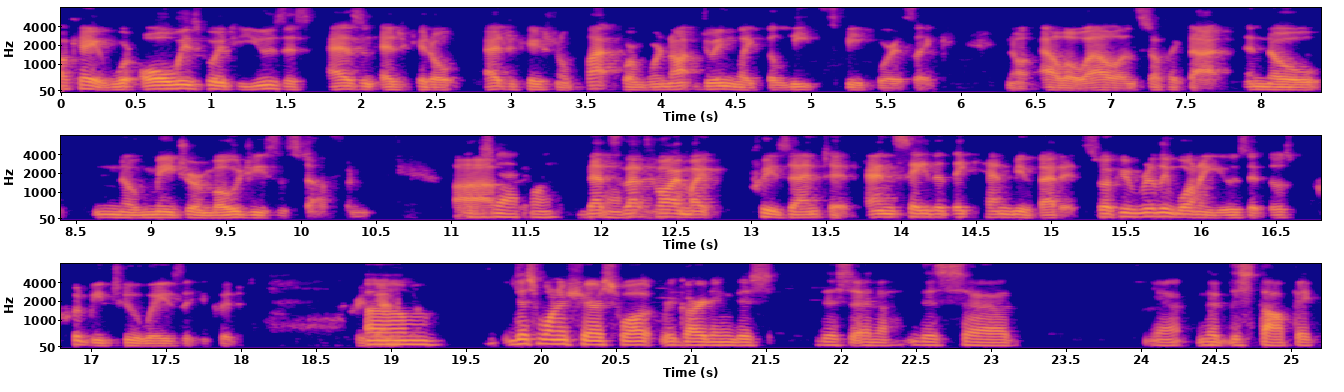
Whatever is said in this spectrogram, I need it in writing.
okay, we're always going to use this as an educational educational platform. We're not doing like the leet speak where it's like, you know, LOL and stuff like that, and no no major emojis and stuff. And uh, exactly. that's yeah. that's how I might present it and say that they can be vetted. So if you really want to use it, those could be two ways that you could present. Um, just want to share as well regarding this this uh, this uh, yeah this topic.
